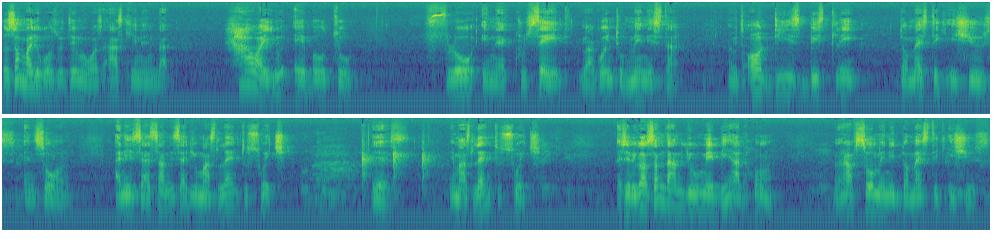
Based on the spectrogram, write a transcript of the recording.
So somebody was with him and was asking him that, how are you able to flow in a crusade? You are going to minister and with all these beastly domestic issues and so on. And he said something, he said, You must learn to switch. Yes. You must learn to switch. I said, because sometimes you may be at home and have so many domestic issues.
